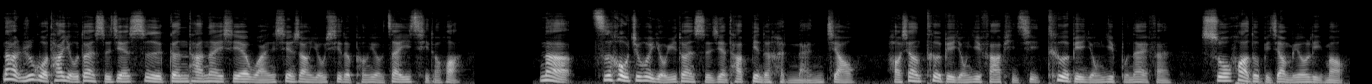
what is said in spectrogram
那如果他有段时间是跟他那些玩线上游戏的朋友在一起的话，那之后就会有一段时间，他变得很难教，好像特别容易发脾气，特别容易不耐烦，说话都比较没有礼貌。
